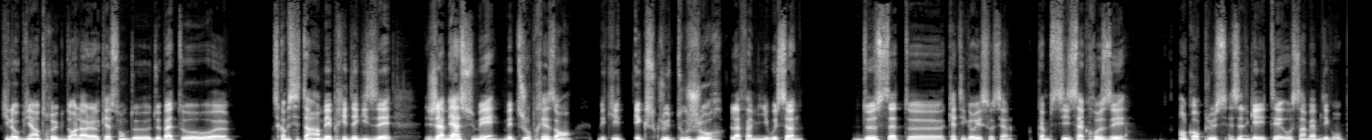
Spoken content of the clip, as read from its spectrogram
qu'il a oublié un truc dans la location de, de bateaux. C'est comme si c'était un mépris déguisé, jamais assumé, mais toujours présent, mais qui exclut toujours la famille Wilson de cette catégorie sociale. Comme si ça creusait encore plus les inégalités au sein même des groupes.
